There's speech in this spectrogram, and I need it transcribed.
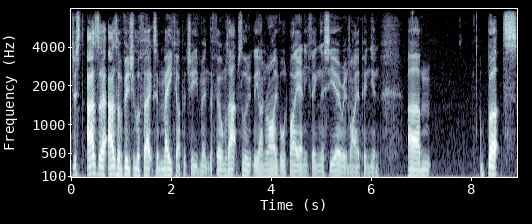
just as a as a visual effects and makeup achievement, the film's absolutely unrivaled by anything this year, in my opinion. Um, but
